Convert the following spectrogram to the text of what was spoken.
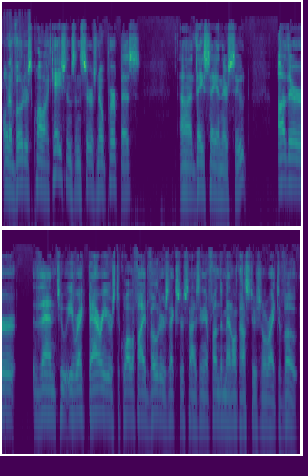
on a voter's qualifications and serves no purpose, uh, they say in their suit, other than to erect barriers to qualified voters exercising their fundamental constitutional right to vote.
